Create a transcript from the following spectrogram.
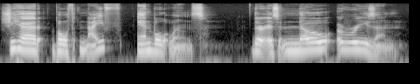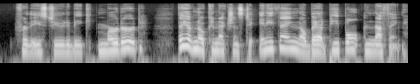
she had both knife and bullet wounds. There is no reason for these two to be murdered. They have no connections to anything, no bad people, nothing.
